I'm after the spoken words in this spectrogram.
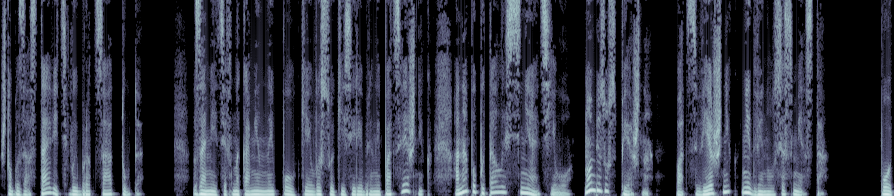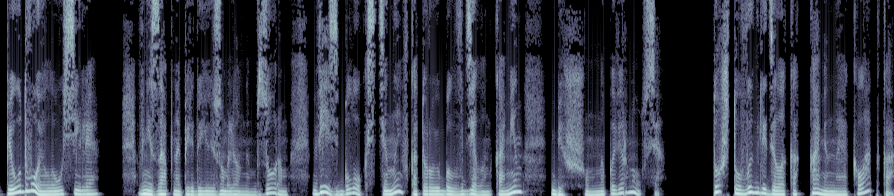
чтобы заставить выбраться оттуда. Заметив на каминной полке высокий серебряный подсвечник, она попыталась снять его, но безуспешно. Подсвечник не двинулся с места. Поппи удвоила усилия. Внезапно перед ее изумленным взором весь блок стены, в которую был вделан камин, бесшумно повернулся. То, что выглядело как каменная кладка,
